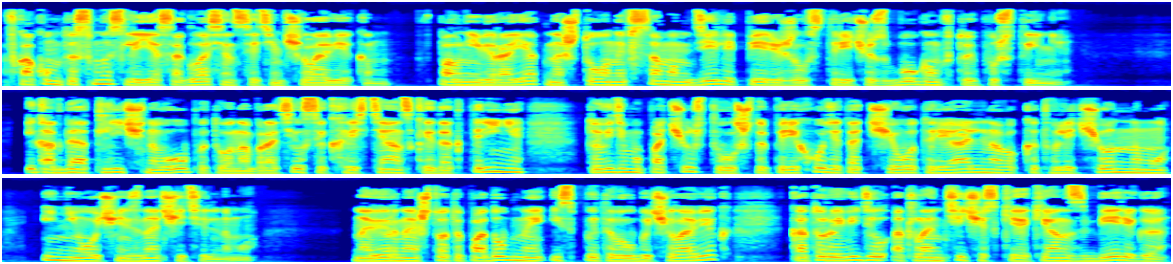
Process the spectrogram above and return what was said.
В каком-то смысле я согласен с этим человеком. Вполне вероятно, что он и в самом деле пережил встречу с Богом в той пустыне. И когда от личного опыта он обратился к христианской доктрине, то, видимо, почувствовал, что переходит от чего-то реального к отвлеченному и не очень значительному. Наверное, что-то подобное испытывал бы человек, который видел Атлантический океан с берега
